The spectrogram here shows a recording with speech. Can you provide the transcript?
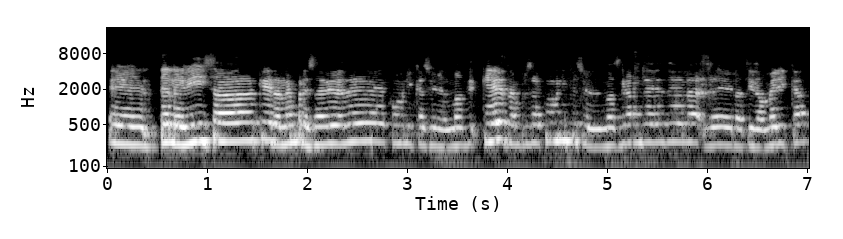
eh, Televisa, que era la empresa de, comunicaciones más, que es la empresa de comunicaciones más grande de, Latinoamérica,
